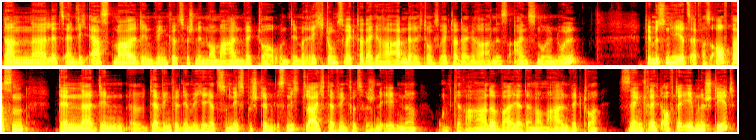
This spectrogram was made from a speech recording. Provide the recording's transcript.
dann äh, letztendlich erstmal den Winkel zwischen dem normalen Vektor und dem Richtungsvektor der Geraden. Der Richtungsvektor der Geraden ist 1, 0, 0. Wir müssen hier jetzt etwas aufpassen, denn äh, den, äh, der Winkel, den wir hier jetzt zunächst bestimmen, ist nicht gleich der Winkel zwischen Ebene und Gerade, weil ja der normalen Vektor senkrecht auf der Ebene steht.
